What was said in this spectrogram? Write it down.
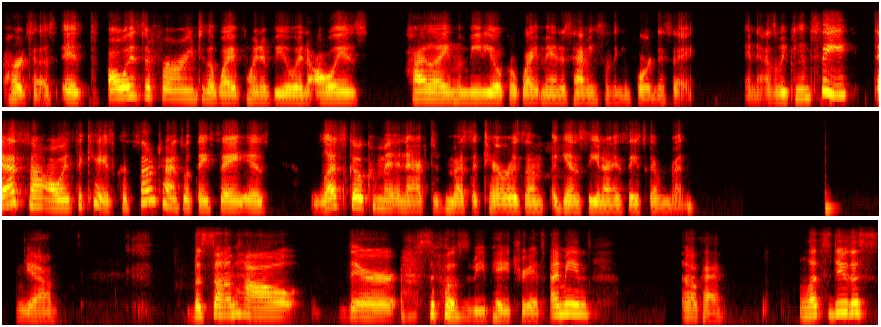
hurts us. It's always deferring to the white point of view and always highlighting the mediocre white man as having something important to say. And as we can see, that's not always the case because sometimes what they say is, let's go commit an act of domestic terrorism against the United States government. Yeah. But somehow they're supposed to be patriots. I mean, okay. Let's do this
